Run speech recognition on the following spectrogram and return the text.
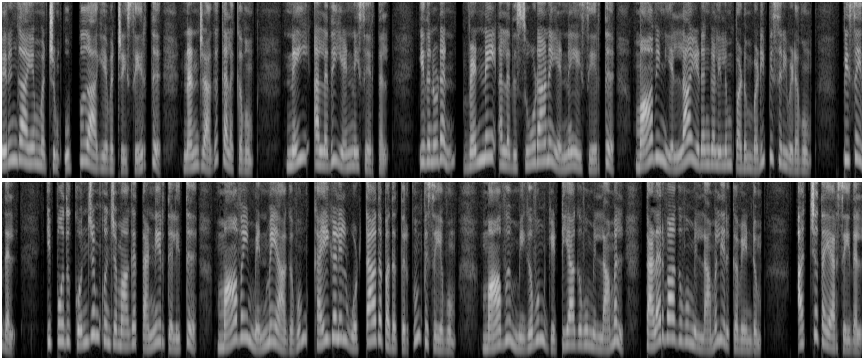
பெருங்காயம் மற்றும் உப்பு ஆகியவற்றை சேர்த்து நன்றாக கலக்கவும். நெய் அல்லது எண்ணெய் சேர்த்தல் இதனுடன் வெண்ணெய் அல்லது சூடான எண்ணெயை சேர்த்து மாவின் எல்லா இடங்களிலும் படும்படி பிசிறிவிடவும் பிசைதல். இப்போது கொஞ்சம் கொஞ்சமாக தண்ணீர் தெளித்து மாவை மென்மையாகவும் கைகளில் ஒட்டாத பதத்திற்கும் பிசையவும். மாவு மிகவும் கெட்டியாகவும் இல்லாமல் தளர்வாகவும் இல்லாமல் இருக்க வேண்டும். அச்சு தயார் செய்தல்.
